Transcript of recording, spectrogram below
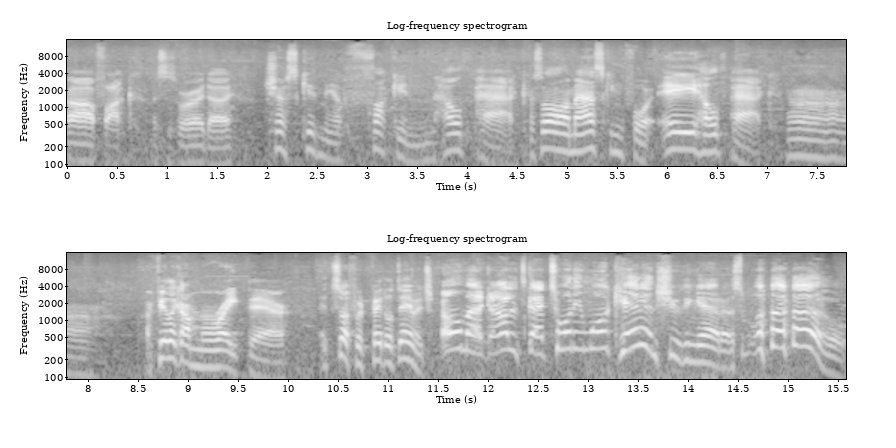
Ah, oh, fuck. This is where I die. Just give me a fucking health pack. That's all I'm asking for. A health pack. Uh, I feel like I'm right there. It suffered fatal damage. Oh my god, it's got 20 more cannons shooting at us. Whoa!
